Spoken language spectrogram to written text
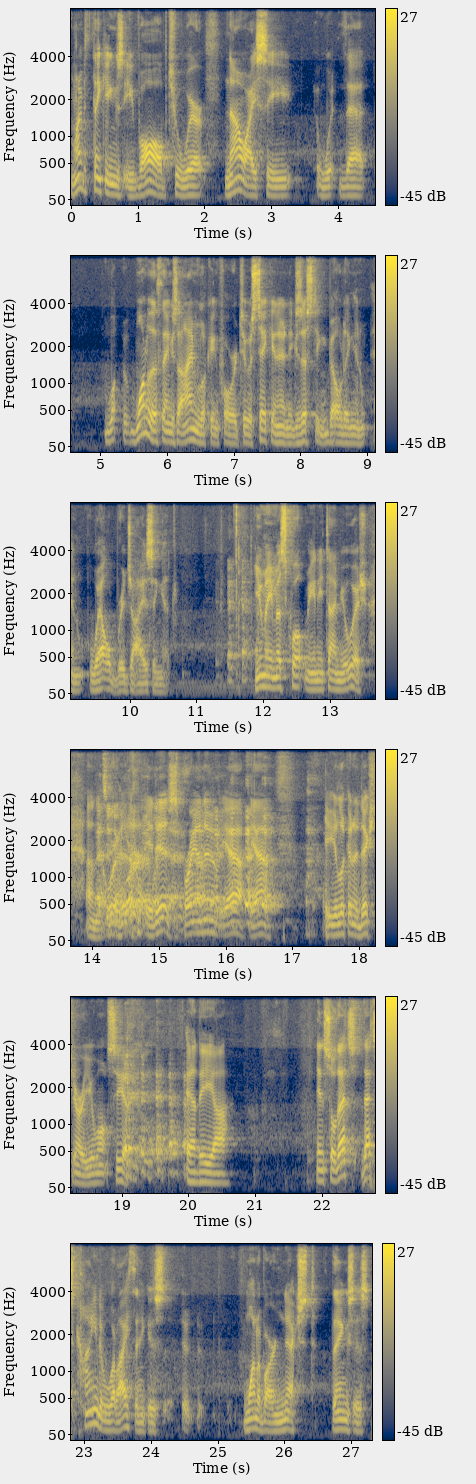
my thinking's evolved to where now I see that one of the things that I'm looking forward to is taking an existing building and, and Wellbridgeizing it you may misquote me anytime you wish on that word. It is brand new. Yeah, yeah. You look in a dictionary, you won't see it. And the uh, and so that's that's kind of what I think is uh, one of our next things is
